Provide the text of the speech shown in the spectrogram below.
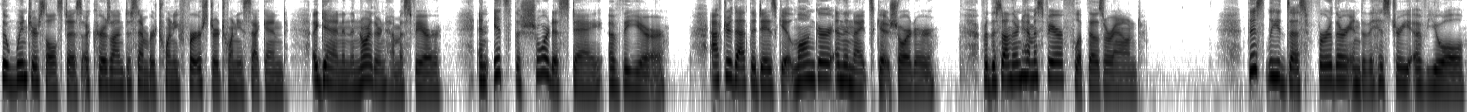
The winter solstice occurs on December 21st or 22nd, again in the Northern Hemisphere, and it's the shortest day of the year. After that, the days get longer and the nights get shorter. For the Southern Hemisphere, flip those around. This leads us further into the history of Yule.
